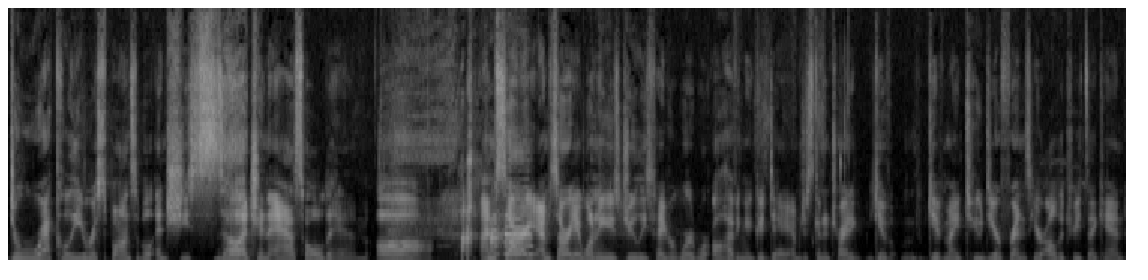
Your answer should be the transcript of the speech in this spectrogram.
directly responsible. And she's such an asshole to him. Oh, I'm sorry. I'm sorry. I want to use Julie's favorite word. We're all having a good day. I'm just going to try to give give my two dear friends here all the treats I can.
